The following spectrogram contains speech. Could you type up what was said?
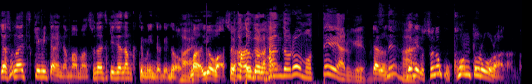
いや、備え付けみたいな、まあまあ、備え付けじゃなくてもいいんだけど、はいまあ、要は、そういうまあハンドルのとにかくハンドルを持ってやるゲームですだだけど、その子コントローラーなんだ。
